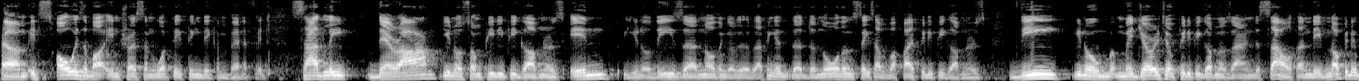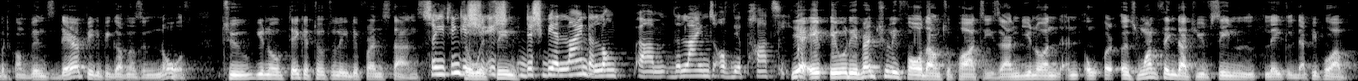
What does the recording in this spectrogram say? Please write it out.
Um, it's always about interest and what they think they can benefit. Sadly, there are, you know, some PDP governors in, you know, these uh, northern, I think the, the, northern states have about five PDP governors. The, you know, majority of PDP governors are in the south, and they've not been able to convince their PDP governors in the north to, you know, take a totally different stance. So you think so it sh it sh there should be aligned along um, the lines of their party? Yeah, it, it would eventually fall down to parties, and you know, and, and uh, it's one thing that you've seen lately that people have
